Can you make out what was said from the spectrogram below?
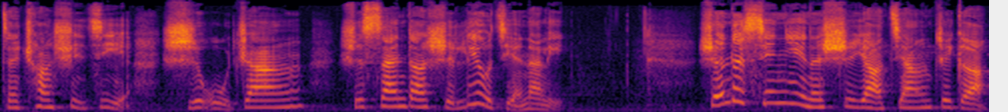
在创世纪十五章十三到十六节那里，神的心意呢，是要将这个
